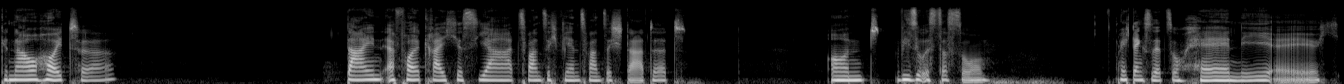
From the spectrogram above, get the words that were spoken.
genau heute, dein erfolgreiches Jahr 2024 startet. Und wieso ist das so? Vielleicht denkst du jetzt so, hä, nee, ey, ich,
